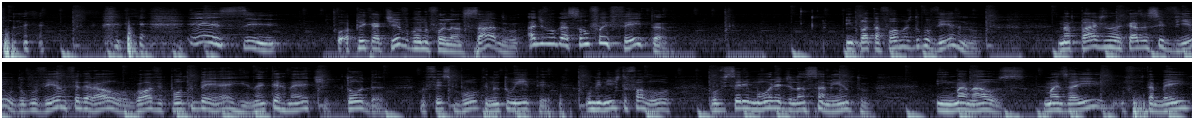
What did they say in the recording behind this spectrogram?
Esse aplicativo, quando foi lançado, a divulgação foi feita em plataformas do governo na página da Casa Civil do governo federal, gov.br, na internet toda, no Facebook, no Twitter. O ministro falou, houve cerimônia de lançamento em Manaus, mas aí também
